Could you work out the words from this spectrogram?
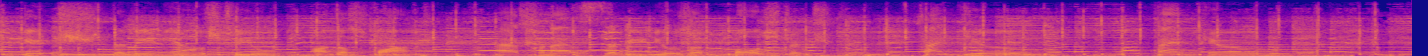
to get the videos to you on the spot as soon as the videos are posted. Thank you. Thank you.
